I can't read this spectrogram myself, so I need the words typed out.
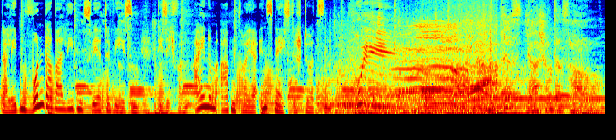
Da leben wunderbar liebenswerte Wesen, die sich von einem Abenteuer ins nächste stürzen. Hui! Da ist ja schon das Haus.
